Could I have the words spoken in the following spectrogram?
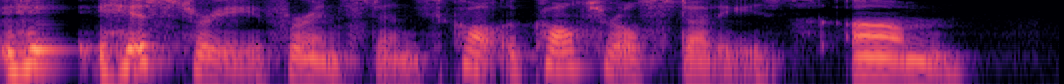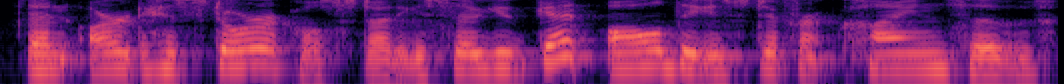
history, for instance, cultural studies. Um, and art historical studies. So you get all these different kinds of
